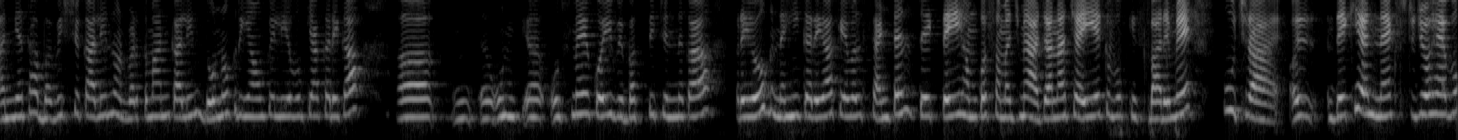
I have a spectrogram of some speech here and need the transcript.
अन्यथा भविष्यकालीन और वर्तमानकालीन दोनों क्रियाओं के लिए वो क्या करेगा? उन उसमें कोई विभक्ति चिन्ह का प्रयोग नहीं करेगा, केवल सेंटेंस देखते ही हमको समझ में आ जाना चाहिए कि वो किस बारे में पूछ रहा है। और देखिए नेक्स्ट जो है वो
